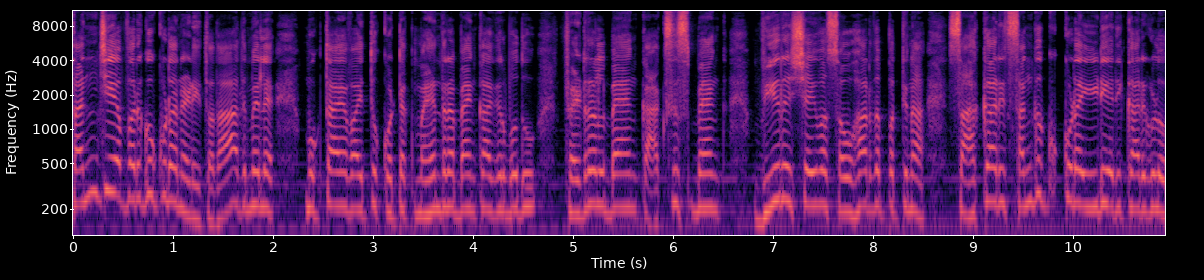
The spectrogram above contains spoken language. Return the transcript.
ಸಂಜೆಯವರೆಗೂ ಕೂಡ ನಡೀತದ. ಆದಮೇಲೆ ಮುಕ್ತಾಯವಾಯಿತು. ಕೊಟ್ಟಕ್ ಮಹೇಂದ್ರ ಬ್ಯಾಂಕ್ ಆಗಿರ್ಬೋದು, ಫೆಡರಲ್ ಬ್ಯಾಂಕ್, ಆಕ್ಸಿಸ್ ಬ್ಯಾಂಕ್, ವೀರಶೈವ ಸೌಹಾರ್ದ ಪತ್ತಿನ ಸಹಕಾರಿ ಸಂಘಕ್ಕೂ ಕೂಡ ಇಡಿ ಅಧಿಕಾರಿಗಳು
